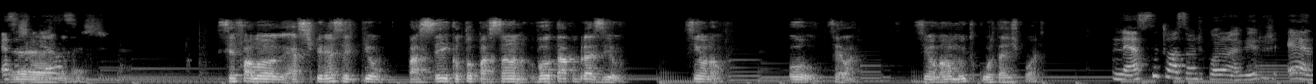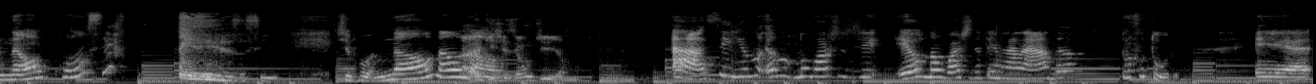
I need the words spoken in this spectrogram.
Essas é... crianças. Você falou, essa experiência que eu passei, que eu tô passando, voltar pro Brasil. Sim ou não? Ou, sei lá. Sim ou não, é muito curta a resposta. Nessa situação de coronavírus, é não, com certeza, assim. Tipo, não, não, não. Ah, eu quis dizer um dia, amor. Ah, sim, eu não, eu não gosto de. Eu não gosto de determinar nada pro futuro. É,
